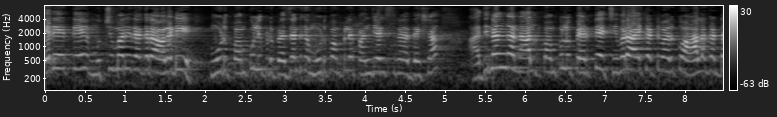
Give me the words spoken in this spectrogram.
ఏదైతే ముచ్చుమరి దగ్గర ఆల్రెడీ మూడు పంపులు ఇప్పుడు ప్రెసెంట్గా మూడు పంపులే పనిచేస్తున్నాయి అధ్యక్ష అదనంగా నాలుగు పంపులు పెడితే చివరి ఆయకట్టు వరకు ఆలగడ్డ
